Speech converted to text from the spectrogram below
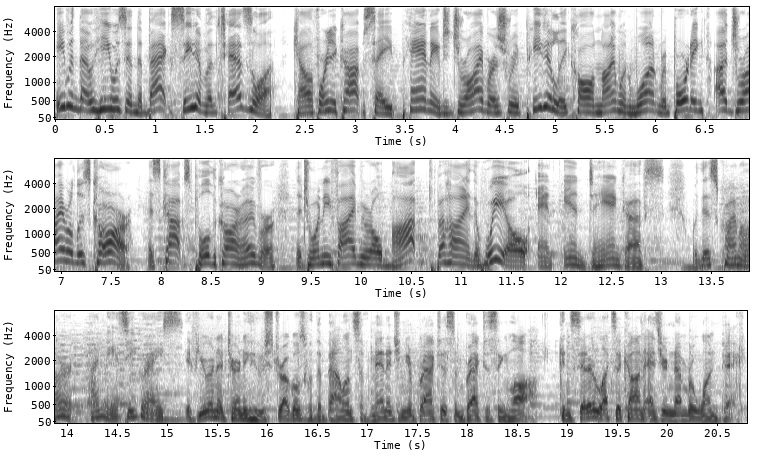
even though he was in the back seat of a Tesla. California cops say panicked drivers repeatedly call 911 reporting a driverless car. As cops pulled the car over, the 25 year old hopped behind the wheel and into handcuffs. With this crime alert, I'm Nancy Grace. If you're an attorney who struggles with the balance of managing your practice and practicing law, consider Lexicon as your number one pick.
